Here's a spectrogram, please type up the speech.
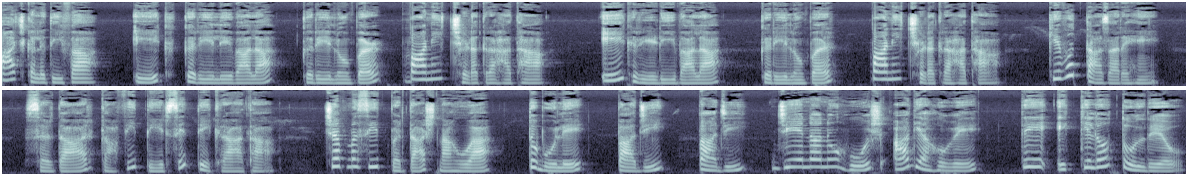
आज का लतीफ़ा एक करेले वाला करेलों पर पानी छिड़क रहा था। एक रेड़ी वाला करेलों पर पानी छिड़क रहा था कि वो ताज़ा रहें। सरदार काफ़ी देर से देख रहा था। जब मजीद बर्दाश्त ना हुआ तो बोले, पाजी पाजी, जे इन्हों होश आ गया होवे, ते एक किलो तोल दियो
